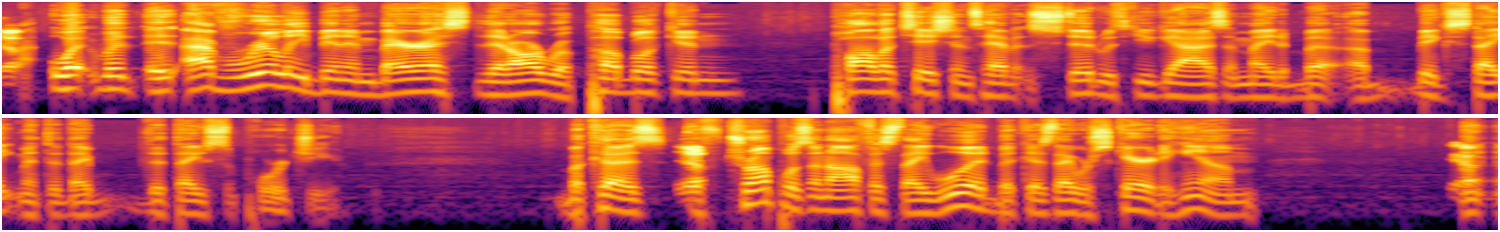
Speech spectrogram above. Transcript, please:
Yeah. what? What? I've really been embarrassed that our Republican politicians haven't stood with you guys and made a, a big statement that they that they support you. Because Yep. if Trump was in office, they would because they were scared of him. Yep.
